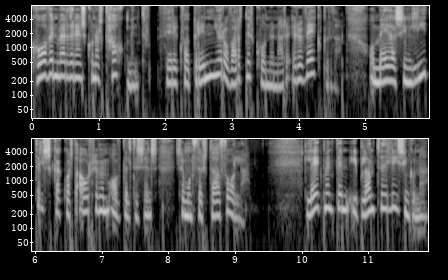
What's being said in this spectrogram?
Kofin verður eins konar tákmynd fyrir hvað Brynjur og Varnir konunar eru veikburða og mega sín lítilskakvart áhrifum ofbeldisins sem hún þurfti að þóla. Leikmyndin í bland við lýsinguna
